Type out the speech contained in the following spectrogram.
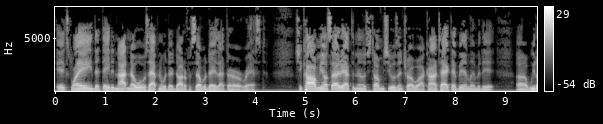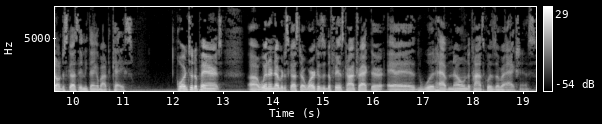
explained that they did not know what was happening with their daughter for several days after her arrest. She called me on Saturday afternoon. She told me she was in trouble. Our contact had been limited. Uh, we don't discuss anything about the case. According to the parents, uh, Winner never discussed her work as a defense contractor and would have known the consequences of her actions.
